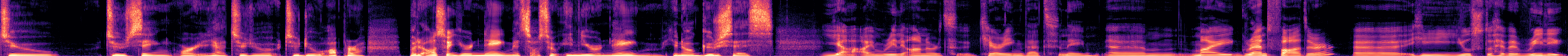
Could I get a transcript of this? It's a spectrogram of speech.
to to sing or yeah to do to do opera. But also your name. It's also in your name. You know, Gürses. Yeah, I'm really honored carrying that name. Um, my grandfather, uh, he used to have a really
